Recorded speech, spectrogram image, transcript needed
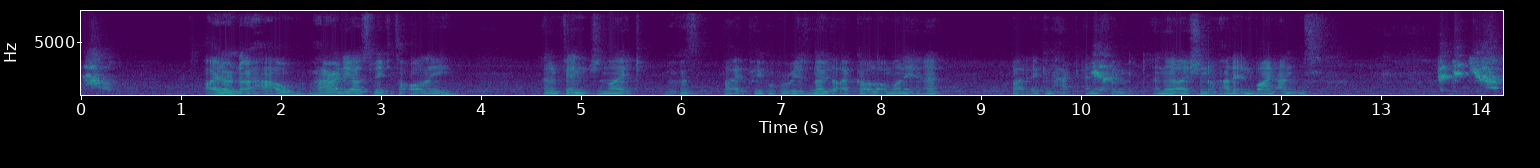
How? I don't know how. Apparently I was speaking to Ollie and Finch and like, because like people probably just know that I've got a lot of money in it, like they can hack anything and then I shouldn't have had it in Binance. But did you have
